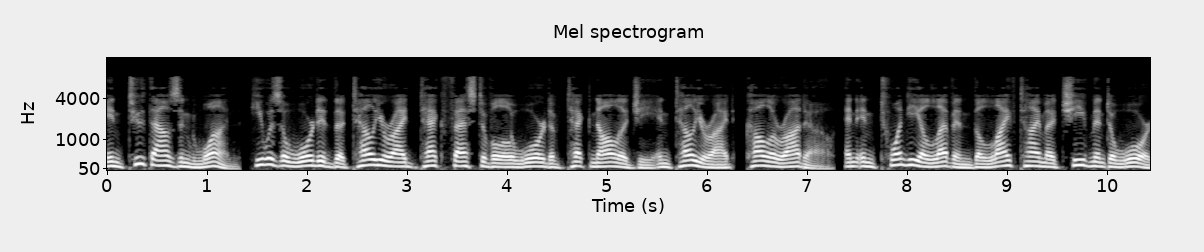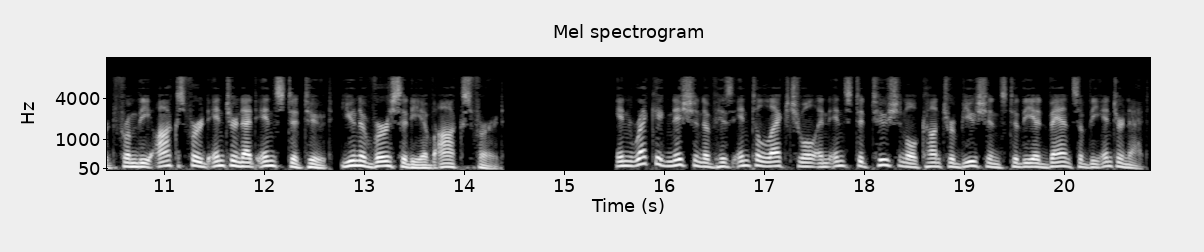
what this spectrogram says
In 2001, he was awarded the Telluride Tech Festival Award of Technology in Telluride, Colorado, and in 2011 the Lifetime Achievement Award from the Oxford Internet Institute, University of Oxford. In recognition of his intellectual and institutional contributions to the advance of the Internet.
